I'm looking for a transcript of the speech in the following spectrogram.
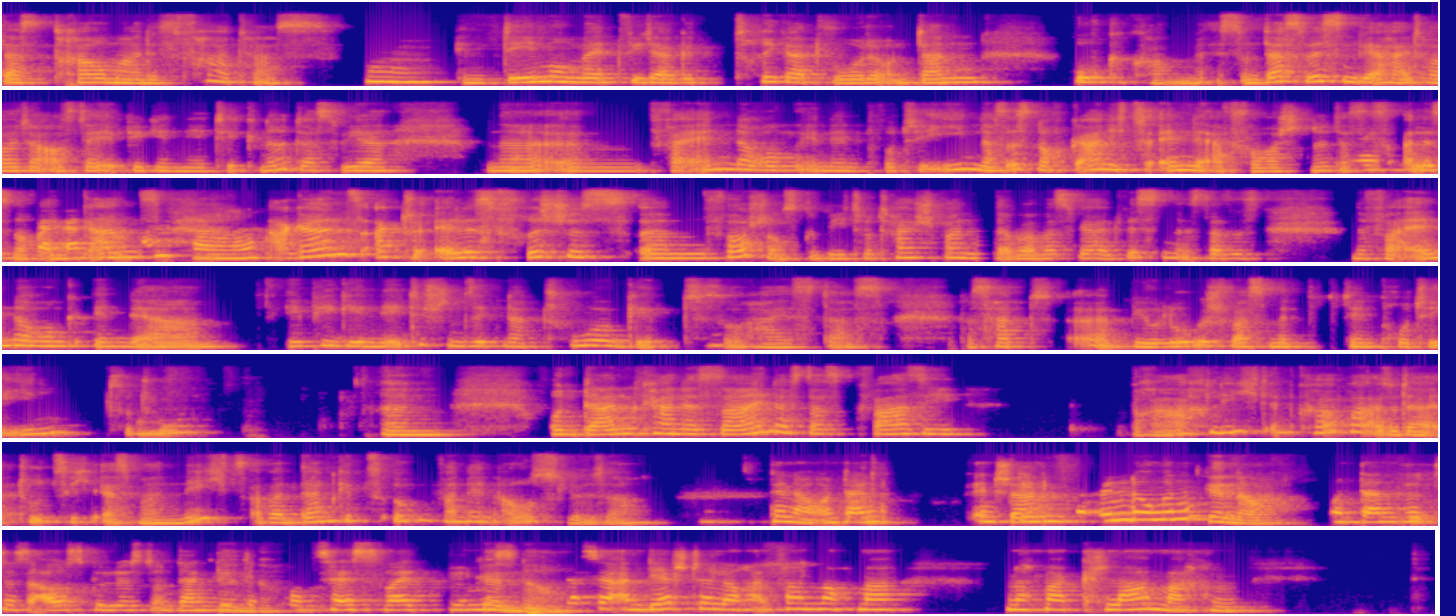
das Trauma des Vaters Mhm. in dem Moment wieder getriggert wurde und dann hochgekommen ist. Und das wissen wir halt heute aus der Epigenetik, ne? dass wir eine ähm, Veränderung in den Proteinen, das ist noch gar nicht zu Ende erforscht, ne? das ist alles noch ein ganz, ne? ganz aktuelles, frisches ähm, Forschungsgebiet, total spannend. Aber was wir halt wissen, ist, dass es eine Veränderung in der epigenetischen Signatur gibt, so heißt das. Das hat äh, biologisch was mit den Proteinen zu tun. Ähm, und dann kann es sein, dass das quasi brach liegt im Körper, also da tut sich erstmal nichts, aber dann gibt es irgendwann den Auslöser. Genau, und dann und entstehen dann, Verbindungen. Genau. Und dann wird das ausgelöst und dann geht genau. der Prozess weit. Wir müssen genau. das ja an der Stelle auch einfach nochmal noch mal klar machen.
